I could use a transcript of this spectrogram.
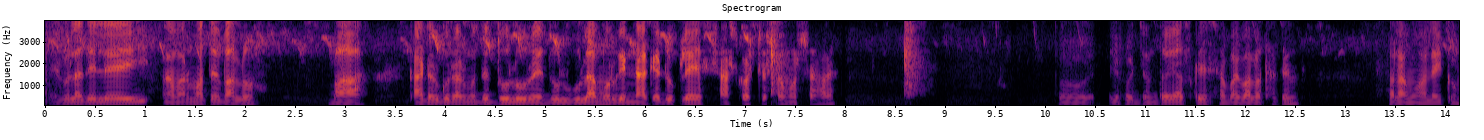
এগুলা দিলেই আমার মতে ভালো। বা কাঠের গুঁড়ার মধ্যে দুল উড়ে, দুলগুলা মুরগির নাকে ঢুকলে শ্বাসকষ্টের সমস্যা হয়। তো এ পর্যন্তই আজকে, সবাই ভালো থাকেন। আসসালামু আলাইকুম।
